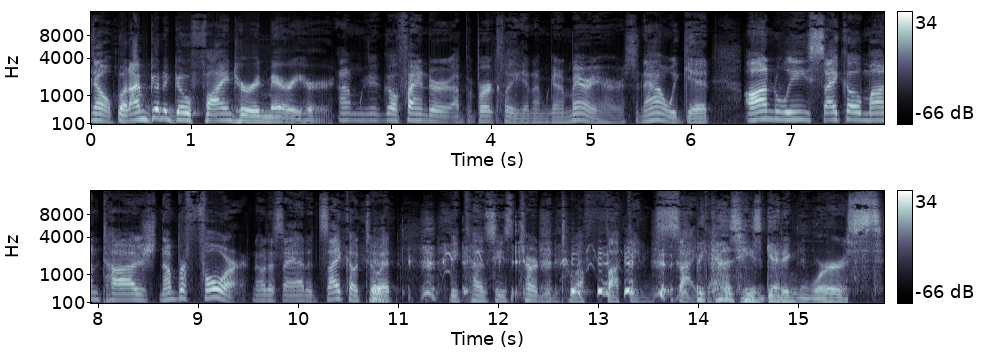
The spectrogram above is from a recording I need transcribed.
No, but I'm going to go find her and marry her. I'm going to go find her up at Berkeley and I'm going to marry her. So now we get Ennui Psycho Montage number four. Notice I added Psycho to it because he's turned into a fucking psycho. Because he's getting worse.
